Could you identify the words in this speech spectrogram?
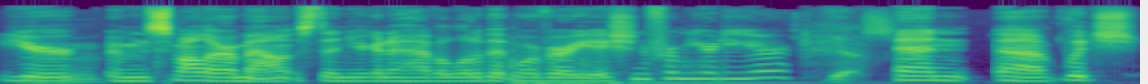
you're Mm-hmm. in smaller amounts, then you're going to have a little bit more variation from year to year Yes. and uh, which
